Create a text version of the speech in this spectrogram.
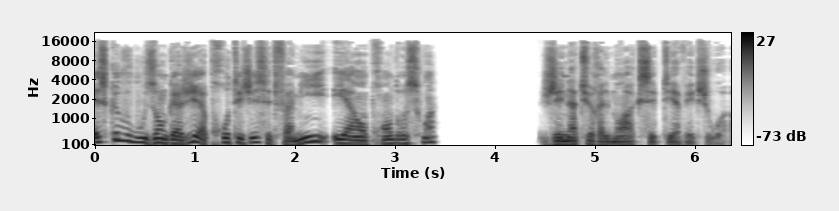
Est-ce que vous vous engagez à protéger cette famille et à en prendre soin? J'ai naturellement accepté avec joie.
